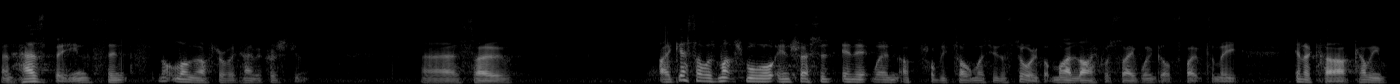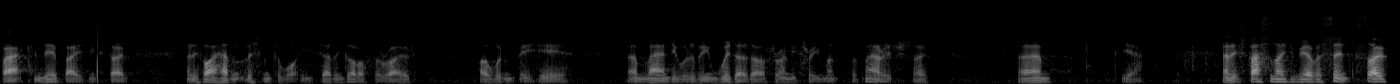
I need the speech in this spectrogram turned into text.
and has been since not long after I became a Christian. Uh, so I guess I was much more interested in it when I probably told most of the story, but my life was saved when God spoke to me in a car coming back near Basingstoke. And if I hadn't listened to what he said and got off the road, I wouldn't be here. And Mandy would have been widowed after only three months of marriage. So, um, yeah. And it's fascinated me ever since. So,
